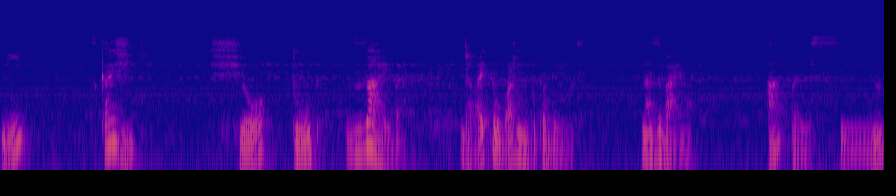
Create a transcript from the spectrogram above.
і скажіть, що тут зайве. Давайте уважненько подивимось. Називаємо апельсин,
